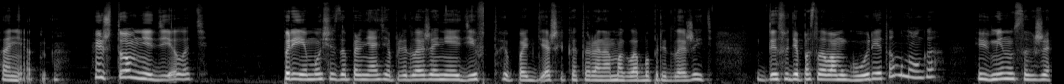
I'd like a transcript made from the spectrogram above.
Понятно. И что мне делать? Преимущество принятия предложения Ди в той поддержке, которую она могла бы предложить, да судя по словам Гури, это много. И в минусах же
